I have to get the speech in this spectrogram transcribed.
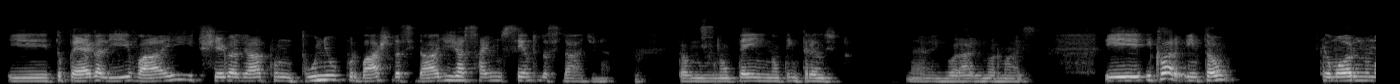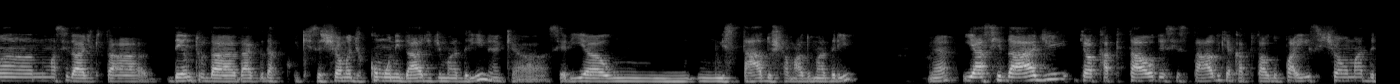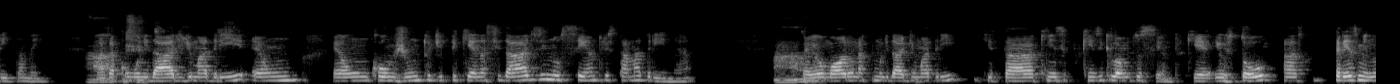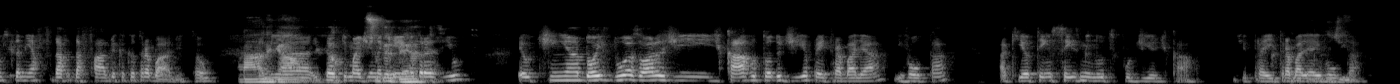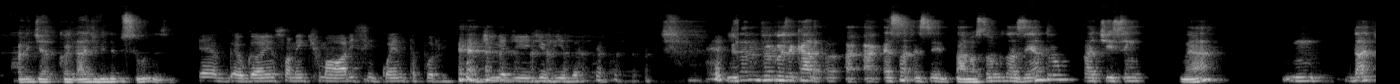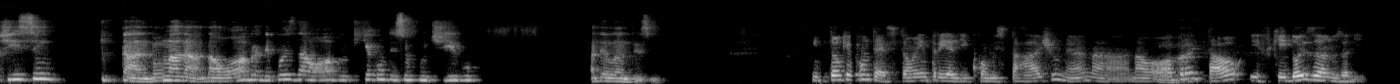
E tu pega ali, vai e tu chega já por um túnel por baixo da cidade e já sai no centro da cidade, né? Então, não tem, não tem trânsito, né? Em horários normais. E, e claro, então, eu moro numa, numa cidade que está dentro da, da, da, que se chama de Comunidade de Madrid, né, que é, seria um, um estado chamado Madrid, né, e a cidade, que é a capital desse estado, que é a capital do país, se chama Madrid também. Ah, Mas a Comunidade de Madrid é um, é um conjunto de pequenas cidades e no centro está Madrid, né? Ah, então, eu moro na comunidade de Madrid, que está a 15, 15 quilômetros do centro, que é, eu estou a três minutos da minha da, da fábrica que eu trabalho. Então, ah, legal, minha, então tu imagina Super que aí no Brasil eu tinha dois, duas horas de, de carro todo dia para ir trabalhar e voltar. Aqui eu tenho seis minutos por dia de carro para ir trabalhar e voltar. Qualidade, qualidade de vida absurda. Assim. É, eu ganho somente uma hora e cinquenta por, dia de, de vida. Lisandro, uma coisa, cara, essa, essa, tá, nós estamos na Zentrum para Thyssen, né? Hum, da Thyssen, tá, vamos lá da, da obra, depois da obra, o que, que aconteceu contigo? Adelante, assim. Então, o que acontece? Então, eu entrei ali como estágio, né, na, na obra uhum. e tal, e fiquei dois anos ali.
